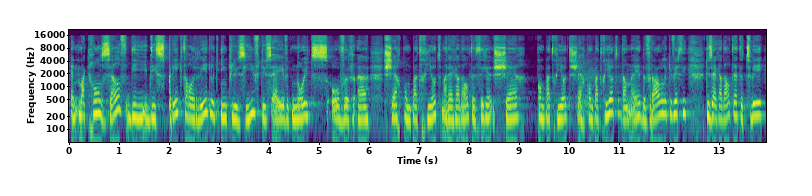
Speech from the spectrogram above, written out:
en Macron zelf die, die spreekt al redelijk inclusief. Dus hij heeft het nooit over eh cher compatriote, maar hij gaat altijd zeggen cher compatriote, cher compatriote, dan hè, de vrouwelijke versie. Dus hij gaat altijd de twee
